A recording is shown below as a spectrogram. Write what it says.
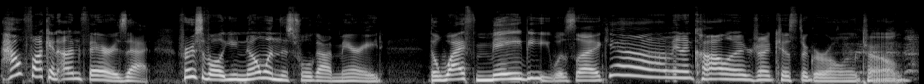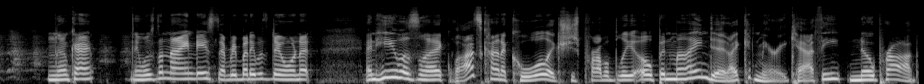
How fucking unfair is that? First of all, you know when this fool got married, the wife maybe was like, "Yeah, I mean in college I kissed a girl or two." Okay? It was the 90s, everybody was doing it. And he was like, well, that's kind of cool. Like, she's probably open minded. I could marry Kathy, no prob.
